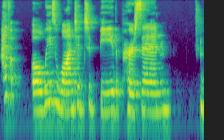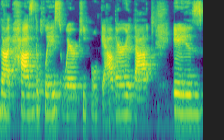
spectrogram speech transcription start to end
have always wanted to be the person that has the place where people gather, that is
